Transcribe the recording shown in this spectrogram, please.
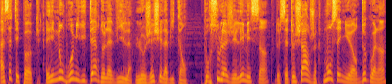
À cette époque, les nombreux militaires de la ville logeaient chez l'habitant. Pour soulager les Messins de cette charge, Monseigneur de Goualin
